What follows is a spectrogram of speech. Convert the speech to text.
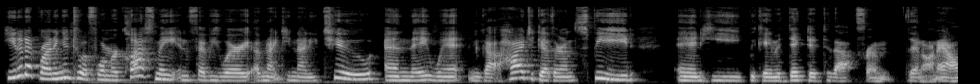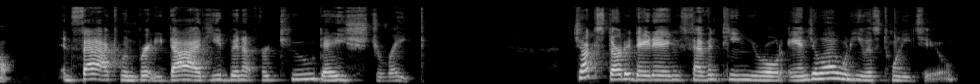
He ended up running into a former classmate in February of 1992, and they went and got high together on speed, and he became addicted to that from then on out. In fact, when Brittany died, he had been up for two days straight. Chuck started dating 17 year old Angela when he was 22.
